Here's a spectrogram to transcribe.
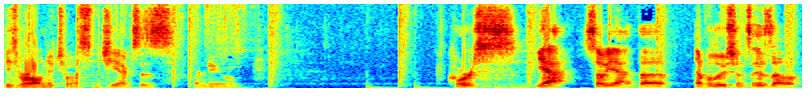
These were all new to us. GXs are new course, yeah. So yeah, the Evolutions is a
